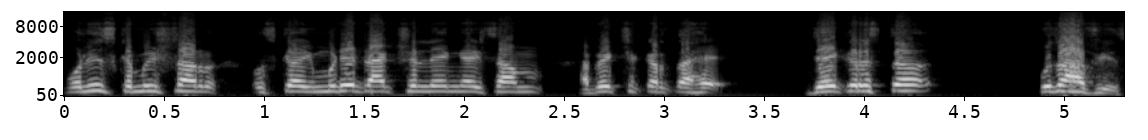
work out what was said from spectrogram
पुलिस कमिश्नर उसका इमीडिएट एक्शन लेंगे ऐसा हम अपेक्षा करता है। जय क्रिस्त खुदा हाफिज।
